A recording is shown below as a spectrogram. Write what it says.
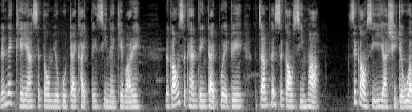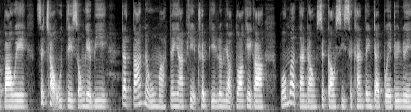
လက်နက်ခဲယမ်း73မျိုးကိုတိုက်ခိုက်သိမ်းဆည်းနိုင်ခဲ့ပါတယ်။၎င်းစခန်းသိမ်းတိုက်ပွဲအတွင်းအကြမ်းဖက်စစ်ကောင်စီမှစစ်ကောင်စီအရာရှိတအူအပါဝင်16ဦးသေဆုံးခဲ့ပြီး တပ်သား2ဦးမှတန်ရာဖြင့်ထွက်ပြေးလွတ်မြောက်သွားခဲ့ကဘုံမတန်တောင်စစ်ကောင်စီစခန်းသိမ်းတိုက်ပွဲတွင်တွင်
